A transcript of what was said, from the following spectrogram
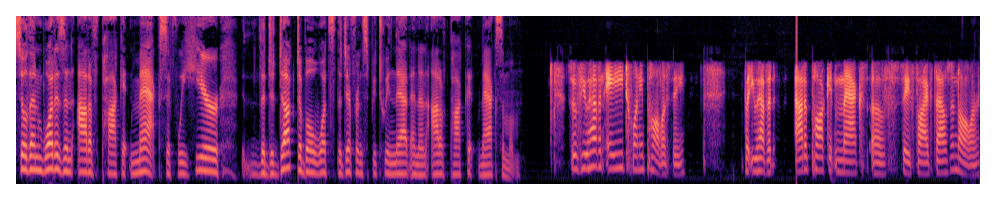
So then what is an out of pocket max? If we hear the deductible, what's the difference between that and an out of pocket maximum? So if you have an 80 20 policy, but you have an out of pocket max of, say, $5,000,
